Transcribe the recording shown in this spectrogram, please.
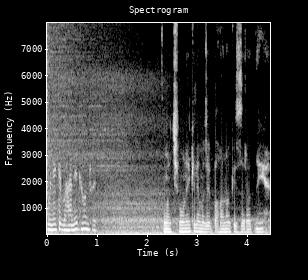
छूने के बहाने ढूंढ रहे तुम्हें छूने के लिए मुझे बहानों की ज़रूरत नहीं है।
